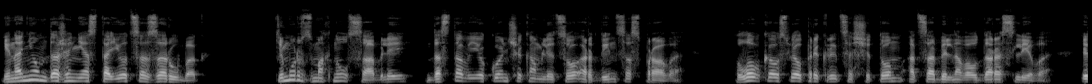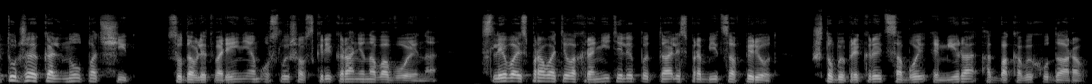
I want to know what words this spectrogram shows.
и на нем даже не остается зарубок. Тимур взмахнул саблей, достав ее кончиком лицо ордынца справа. Ловко успел прикрыться щитом от сабельного удара слева и тут же кольнул под щит, с удовлетворением услышав скрик раненого воина. Слева и справа телохранители пытались пробиться вперед, чтобы прикрыть собой эмира от боковых ударов.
